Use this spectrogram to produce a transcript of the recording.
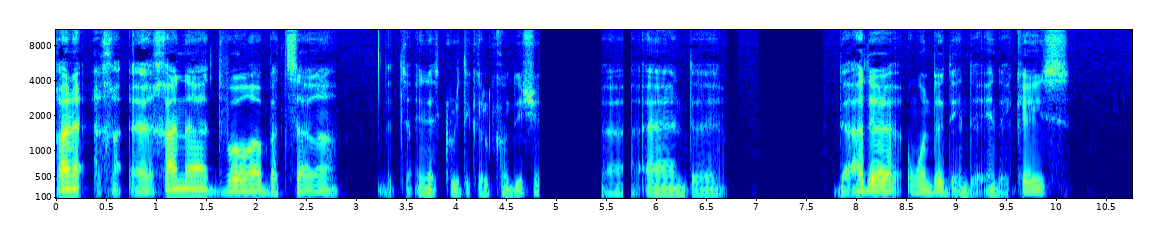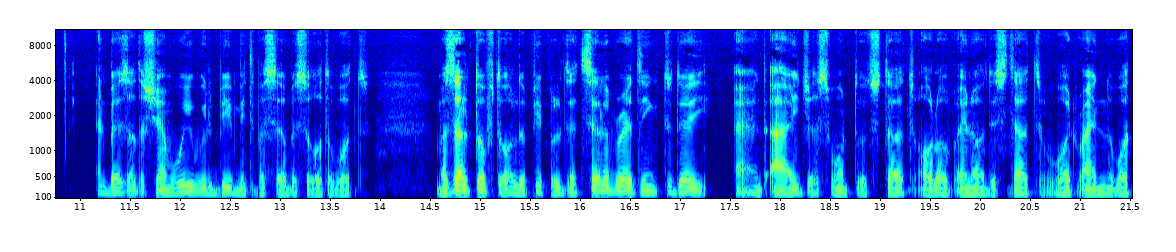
Chana, uh, Dvora Batsara, that's in a critical condition, uh, and uh, the other wounded in the in the case. And Bezrat Hashem, we will be mitbaser besorot tovot. Mazal tov to all the people that celebrating today, and I just want to start all of you know the start what right what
